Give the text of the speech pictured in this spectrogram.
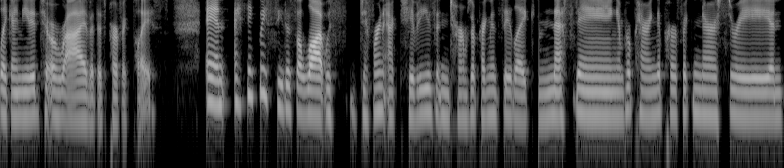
Like I needed to arrive at this perfect place. And I think we see this a lot with different activities in terms of pregnancy, like nesting and preparing the perfect nursery. And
